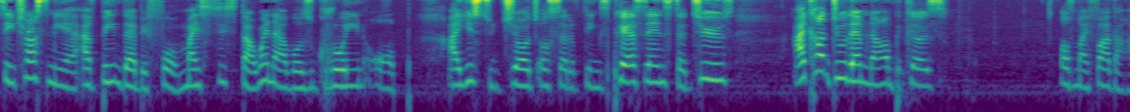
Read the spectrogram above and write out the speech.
see trust me eh, i've been there before my sister when i was growing up i used to judge all sort of things piercings tattoos i can't do them now because of my father.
